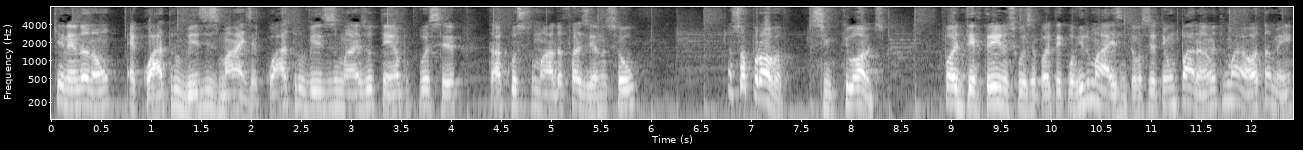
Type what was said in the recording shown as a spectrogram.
Querendo ou não, é quatro vezes mais, é quatro vezes mais o tempo que você está acostumado a fazer no seu, na sua prova, 5 km. Pode ter treinos que você pode ter corrido mais, então você tem um parâmetro maior também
